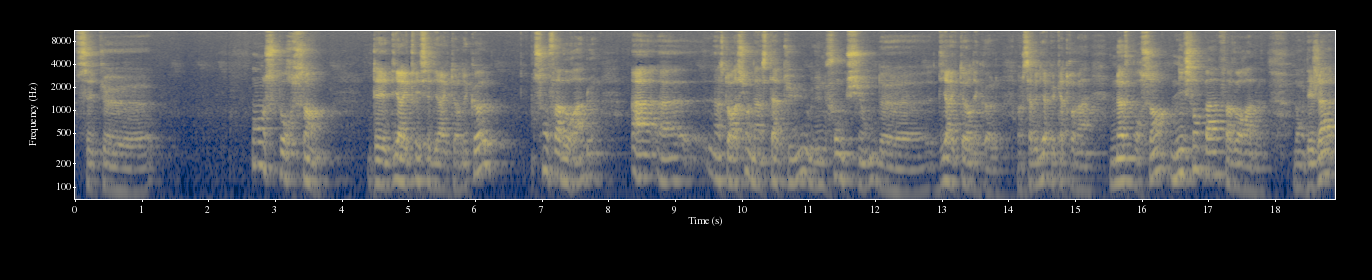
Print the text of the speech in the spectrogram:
c'est que 11% des directrices et directeurs d'école sont favorables à euh, l'instauration d'un statut ou d'une fonction de directeur d'école. Donc ça veut dire que 89% n'y sont pas favorables. Donc déjà,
